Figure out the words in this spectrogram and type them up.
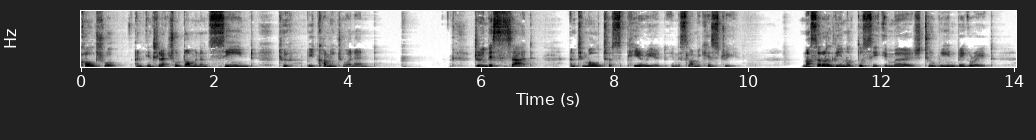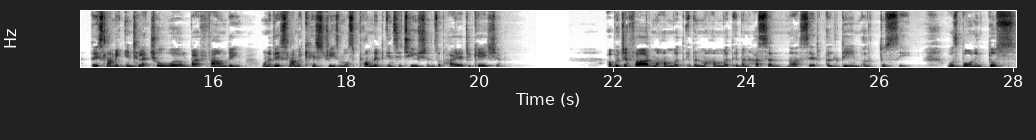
cultural, and intellectual dominance seemed to be coming to an end. During this sad and tumultuous period in Islamic history, Nasr al-Din al-Tusi emerged to reinvigorate the Islamic intellectual world by founding one of the Islamic history's most prominent institutions of higher education. Abu Jafar Muhammad ibn Muhammad ibn Hassan Nasir al-Din al-Tusi was born in Tus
